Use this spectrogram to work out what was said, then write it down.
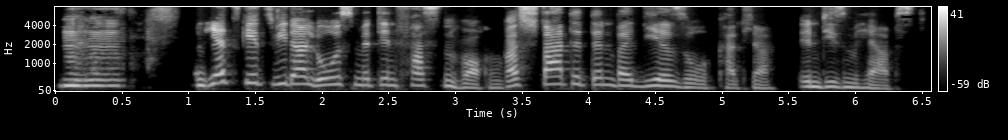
Mhm. Und jetzt geht's wieder los mit den Fastenwochen. Was startet denn bei dir so, Katja, in diesem Herbst?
